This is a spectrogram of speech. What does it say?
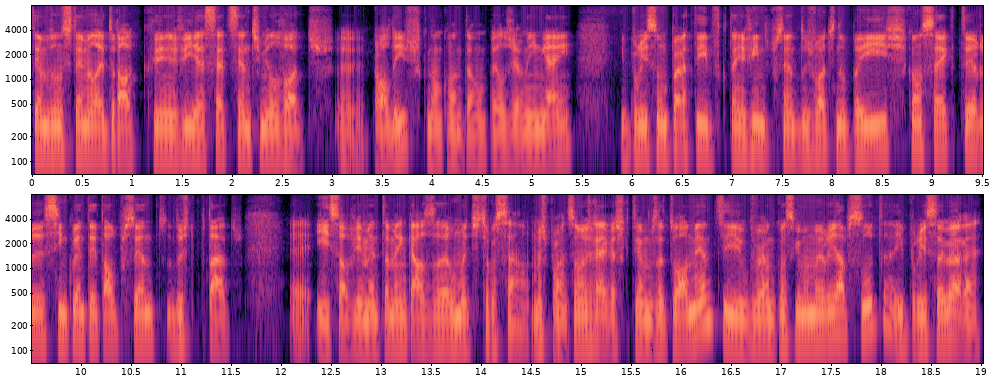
Temos um sistema eleitoral que envia 700 mil votos uh, para o lixo, que não contam para eleger ninguém, e por isso um partido que tem 20% dos votos no país consegue ter 50 e tal por cento dos deputados. Uh, isso, obviamente, também causa uma destruição. Mas pronto, são as regras que temos atualmente e o governo conseguiu uma maioria absoluta, e por isso agora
